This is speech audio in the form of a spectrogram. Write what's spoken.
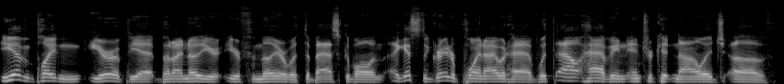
You haven't played in Europe yet, but I know you're you're familiar with the basketball. And I guess the greater point I would have, without having intricate knowledge of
